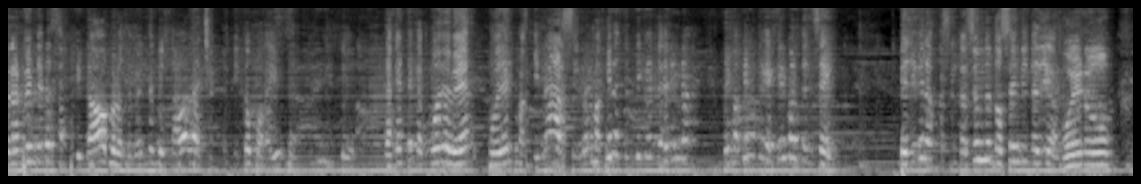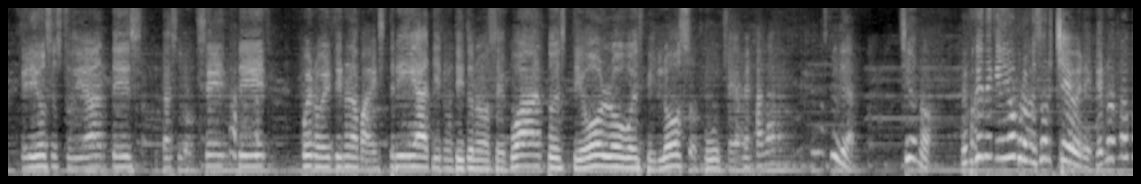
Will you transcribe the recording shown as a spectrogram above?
De repente eres aplicado, pero también te gustaba la chapetito por ahí. un. La gente que puede ver puede imaginarse, ¿no? Imagínate que te diga, imagínate que Kelma te enseña. Que llegue la presentación del docente y te diga, bueno, queridos estudiantes, acá su docente, bueno, él tiene una maestría, tiene un título no sé cuánto, es teólogo, es filósofo, pucha, ya me jalaron, quiero estudiar, ¿sí o no? Imagínate que yo un profesor chévere, que no, no,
